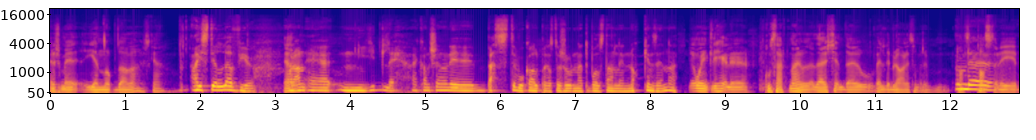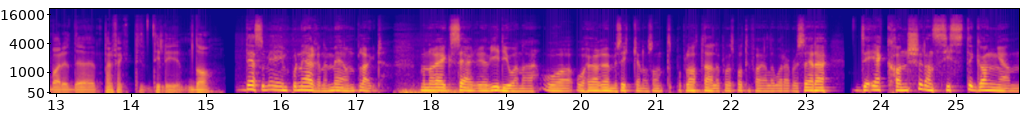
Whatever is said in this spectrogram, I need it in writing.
Eller som jeg gjenoppdaga, husker jeg. I Still Love You. Og den er nydelig. Det er kanskje en av de beste vokalprestasjonene til Paul Stanley noensinne. Og egentlig hele konserten er jo, det er jo, det er jo veldig bra, liksom. Pass, det- Passer de bare det perfekt til de da. Det som er imponerende med Unplugged, men når jeg ser videoene og, og hører musikken og sånt på plate eller på Spotify eller whatever, så er det det er kanskje den siste gangen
